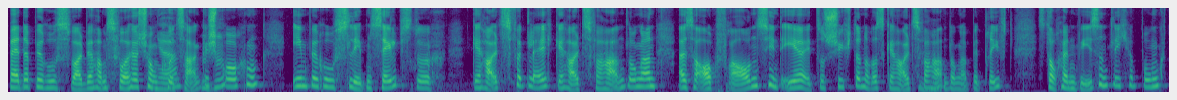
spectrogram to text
bei der Berufswahl. Wir haben es vorher schon Ja, kurz angesprochen. Im Berufsleben selbst durch Gehaltsvergleich, Gehaltsverhandlungen. Also auch Frauen sind eher etwas schüchterner, was Gehaltsverhandlungen betrifft. Ist doch ein wesentlicher Punkt.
